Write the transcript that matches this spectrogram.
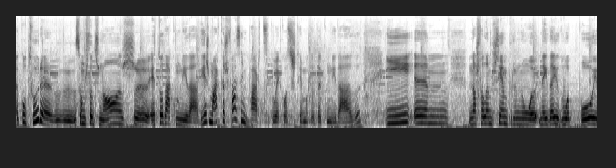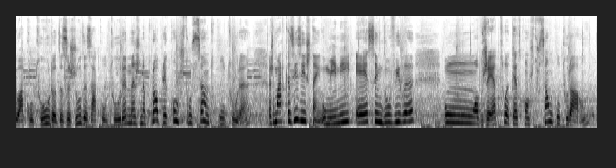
A cultura uh, somos todos nós, uh, é toda a comunidade. E as marcas fazem parte do ecossistema da comunidade e um, ehm, nós falamos sempre no, na ideia do apoio à cultura, das ajudas à cultura, mas na própria construção de cultura as marcas existem. O Mini é, sem dúvida, um objeto até de construção cultural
